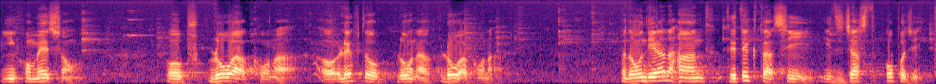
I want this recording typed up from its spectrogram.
information of lower corner or left of lower, lower corner. But on the other hand, detector C is just opposite.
